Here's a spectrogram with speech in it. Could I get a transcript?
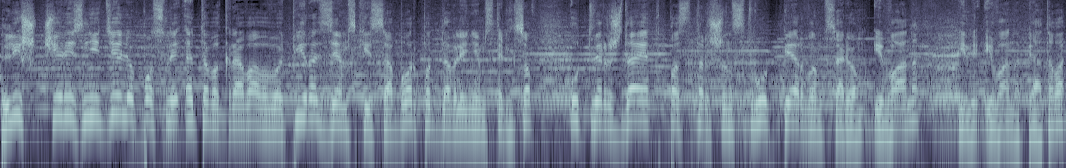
Лишь через неделю после этого кровавого пира Земский собор под давлением стрельцов утверждает по старшинству первым царем Ивана или Ивана V,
